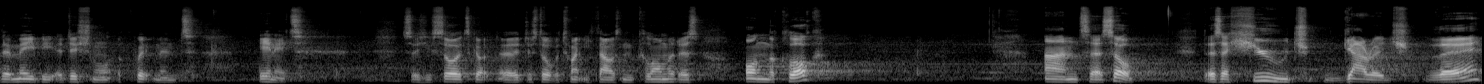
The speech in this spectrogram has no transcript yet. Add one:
there may be additional equipment in it. So as you saw, it's got uh, just over 20,000 kilometers on the clock. And uh, so, there's a huge garage there.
